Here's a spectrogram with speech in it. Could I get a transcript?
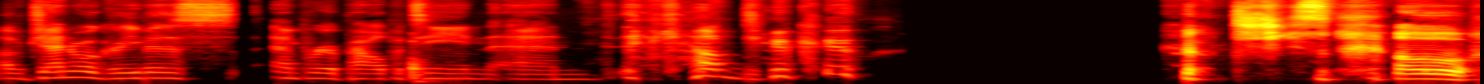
of General Grievous, Emperor Palpatine, and Count Dooku. Oh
